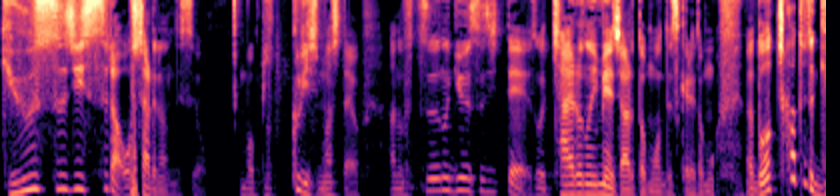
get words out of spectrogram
牛すじすらおしゃれなんですよ。もうびっくりしましたよ。あの、普通の牛すじって、すごい茶色のイメージあると思うんですけれども、どっちかというと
